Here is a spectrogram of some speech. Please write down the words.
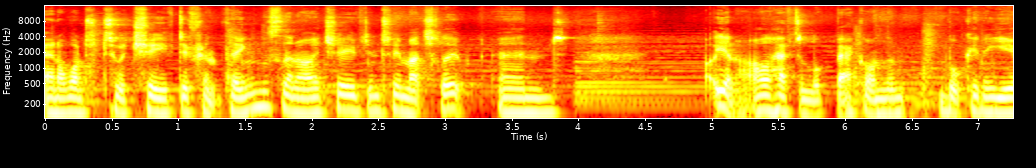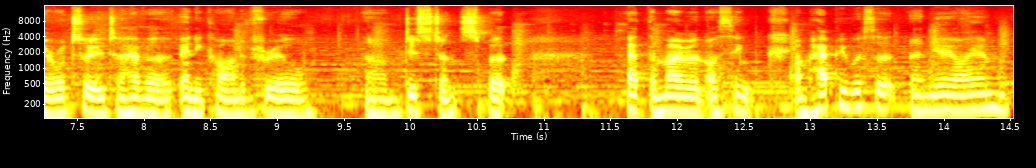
and I wanted to achieve different things than I achieved in Too Much Lip, and you know, I'll have to look back on the book in a year or two to have a, any kind of real um, distance. But at the moment, I think I'm happy with it. And yeah, I am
